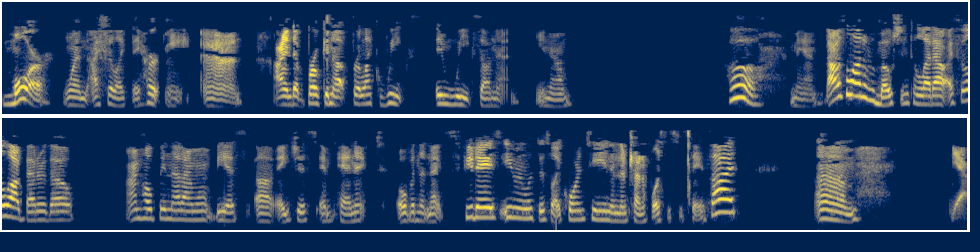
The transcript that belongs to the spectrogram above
more when I feel like they hurt me and I end up broken up for like weeks and weeks on end, you know. Oh, man. That was a lot of emotion to let out. I feel a lot better though. I'm hoping that I won't be as uh, anxious and panicked over the next few days, even with this like quarantine and they're trying to force us to stay inside. Um, yeah.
